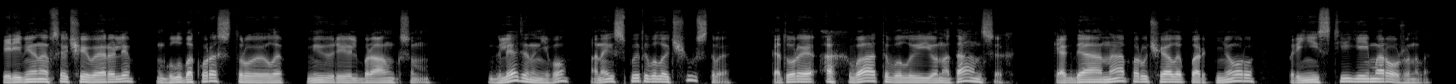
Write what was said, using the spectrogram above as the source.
Перемена в Сачевереле глубоко расстроила Мюриэль Бранксом. Глядя на него, она испытывала чувство, которое охватывало ее на танцах, когда она поручала партнеру принести ей мороженого,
